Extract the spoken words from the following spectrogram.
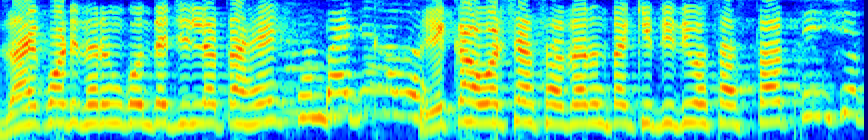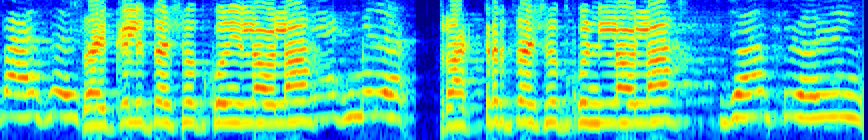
जायकवाडी धरण कोणत्या जिल्ह्यात आहे? संभाजीनगर. एका वर्षात साधारणतः किती दिवस असतात? तीनशे पासष्ट. सायकलीचा शोध कोणी लावला? ट्रॅक्टरचा शोध कोणी लावला? जॉन फ्लोरिंग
